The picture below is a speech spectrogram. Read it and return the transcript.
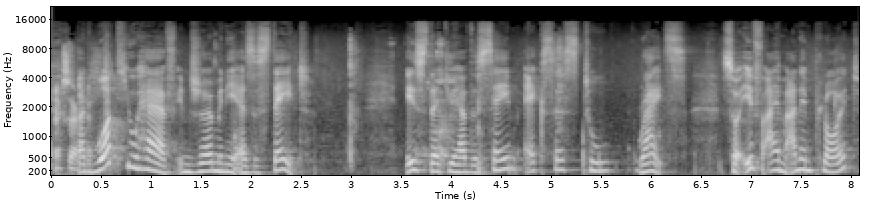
exactly. But what you have in Germany as a state is that you have the same access to rights. So if I'm unemployed,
